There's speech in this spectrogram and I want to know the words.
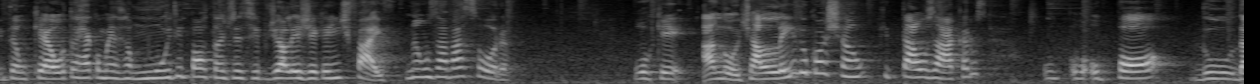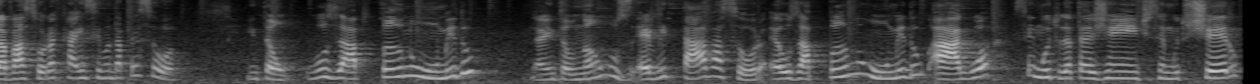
Então, que é outra recomendação muito importante nesse tipo de alergia que a gente faz, não usar vassoura. Porque à noite, além do colchão, que tá os ácaros, o, o, pó do, da vassoura cai em cima da pessoa. Então, usar pano úmido, né? então não evitar a vassoura, é usar pano úmido, água, sem muito detergente, sem muito cheiro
